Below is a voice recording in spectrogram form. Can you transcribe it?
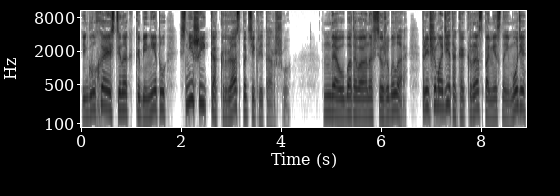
и глухая стена к кабинету с нишей как раз под секретаршу. Да, у Батова она все же была, причем одета как раз по местной моде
